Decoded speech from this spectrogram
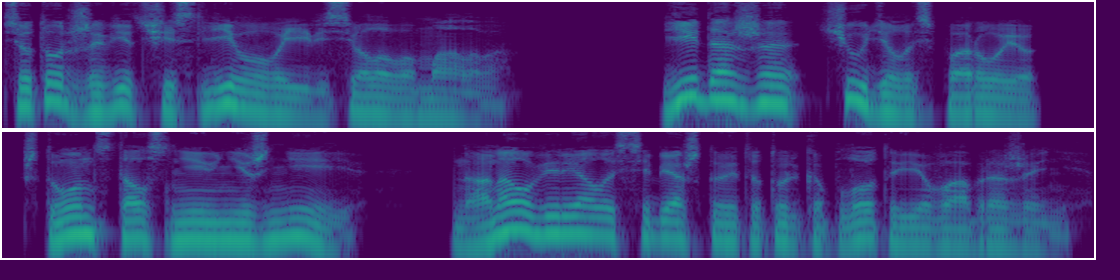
все тот же вид счастливого и веселого малого. Ей даже чудилось порою, что он стал с нею нежнее, но она уверяла себя, что это только плод ее воображения.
